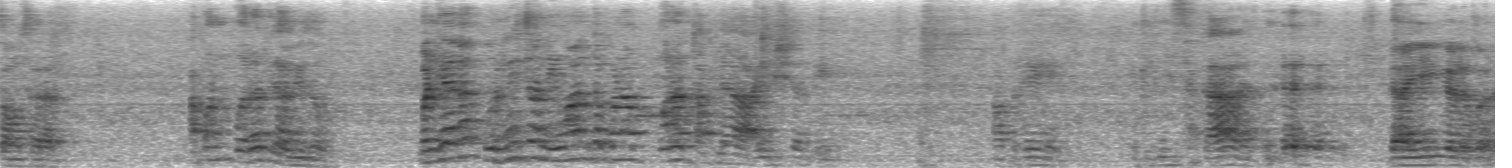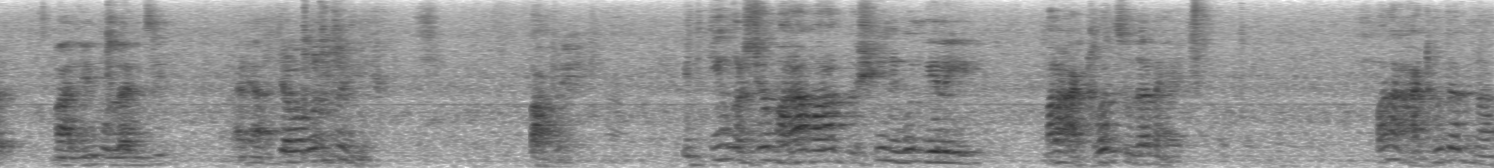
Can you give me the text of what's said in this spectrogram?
संसारात. आपण परत गावी जाऊ. म्हणजे ना पूर्वीचा निवांतपणा परत आपल्या आयुष्यात येईल. बापरे इथली सकाळ. गाई गडबड. माझी मुलांची आणि आमच्या बघून तुझी बापरे. इतकी वर्ष भराभरा कशी निघून गेली मला आठवत सुद्धा नाही. मला आठवतात ना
